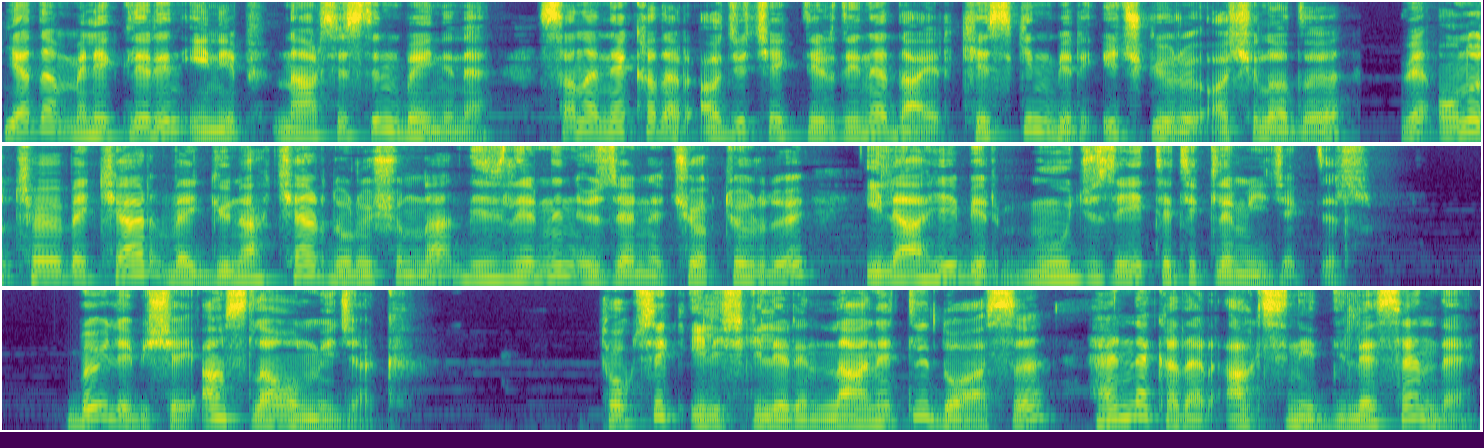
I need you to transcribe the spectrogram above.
Ya da meleklerin inip narsistin beynine sana ne kadar acı çektirdiğine dair keskin bir içgörü aşıladığı ve onu tövbekar ve günahkar duruşunda dizlerinin üzerine çöktürdüğü ilahi bir mucizeyi tetiklemeyecektir. Böyle bir şey asla olmayacak. Toksik ilişkilerin lanetli doğası her ne kadar aksini dilesen de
